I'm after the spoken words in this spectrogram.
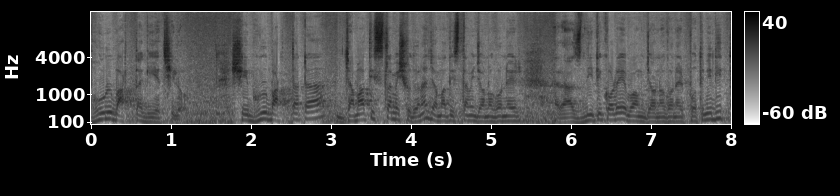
ভুল বার্তা গিয়েছিল। সেই ভুল বার্তাটা জামাত ইসলামী শুধু না, জামাত ইসলামী জনগণের রাজনীতি করে এবং জনগণের প্রতিনিধিত্ব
